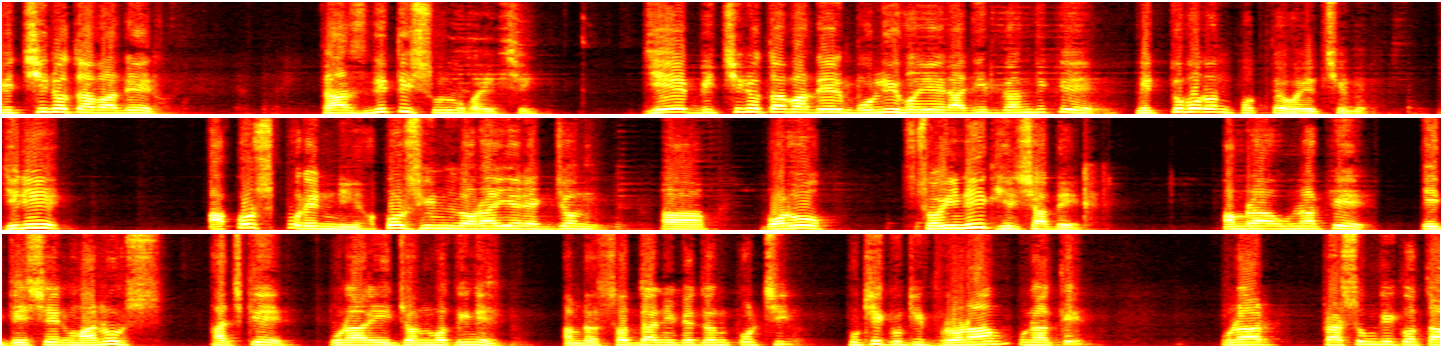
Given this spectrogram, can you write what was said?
বিচ্ছিন্নতাবাদের রাজনীতি শুরু হয়েছে, যে বিচ্ছিন্নতাবাদের বলি হয়ে রাজীব গান্ধীকে মৃত্যুবরণ করতে হয়েছিল, যিনি আপোষ করেননি, আপোষহীন লড়াইয়ের একজন বড় সৈনিক হিসাবে আমরা উনাকে, এই দেশের মানুষ আজকে ওনার এই জন্মদিনে আমরা শ্রদ্ধা নিবেদন করছি। কুটি কুটি প্রণাম উনাকে। ওনার প্রাসঙ্গিকতা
